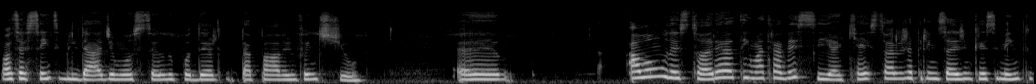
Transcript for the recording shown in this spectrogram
Mostra a sensibilidade, emoção do poder da palavra infantil. Uh, ao longo da história tem uma travessia, que é a história de aprendizagem e crescimento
